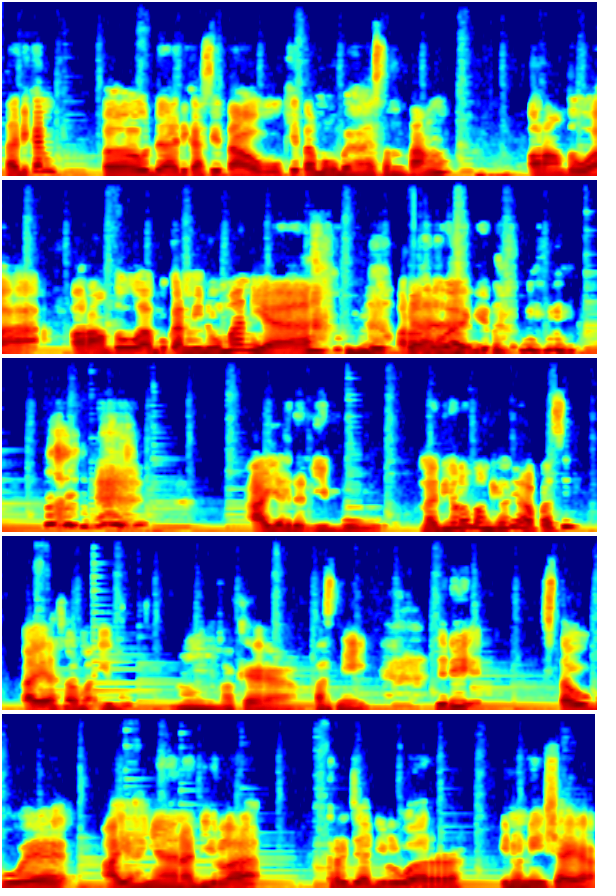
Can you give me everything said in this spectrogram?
tadi kan uh, udah dikasih tahu kita mau bahas tentang orang tua. Orang tua bukan minuman ya. Bukan. orang tua gitu. Ayah dan ibu. Nadila manggilnya apa sih? Ayah sama ibu. Hmm, oke. Okay. pas nih. Jadi setahu gue ayahnya Nadila kerja di luar Indonesia ya.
